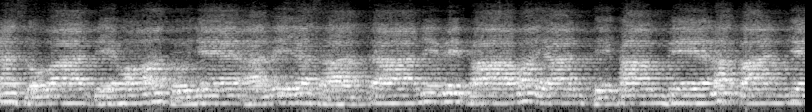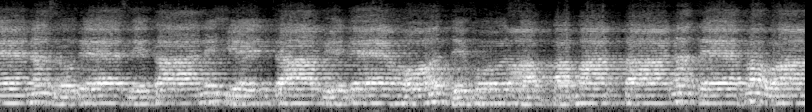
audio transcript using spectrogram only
นะสุวัติโหตุเยอริยสัจจานิวิภาวยันติคัมภีละปัญเยนะสุเต ตานิกิจจาปิเตโหติภูสัพพมัตตานเตภวัง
